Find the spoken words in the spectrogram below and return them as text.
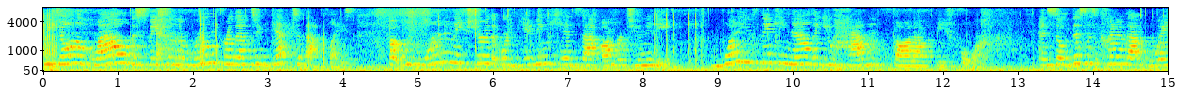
We don't allow the space in the room for them to get to that place. But we want to make sure that we're giving kids that opportunity. What are you thinking now that you hadn't thought of before? And so this is kind of that way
